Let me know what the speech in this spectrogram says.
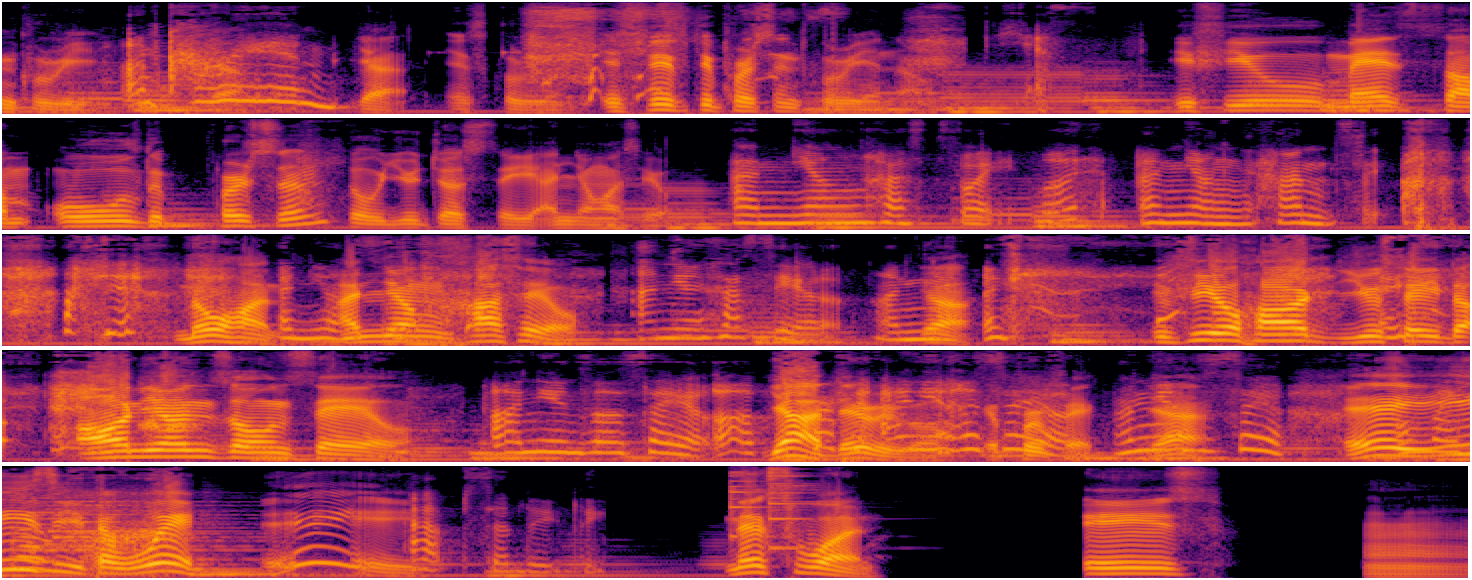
in Korean. I'm Korean. Yeah, it's Korean. It's 50% Korean now. If you met some old person, so you just say 안녕하세요. 안녕하세요. Wait, what? 안녕하세요. 노한. 안녕하세요. 안녕하세요. 안녕하세요. Yeah. 안녕. If you're hard, you say the onions on sale. 안녕하세요. Oh, Yeah, perfect. there we go. Yeah, 안녕하세요. perfect. Yeah. 안녕하세요. Hey, Oh my easy the way. Hey. Absolutely. Next one is mm,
